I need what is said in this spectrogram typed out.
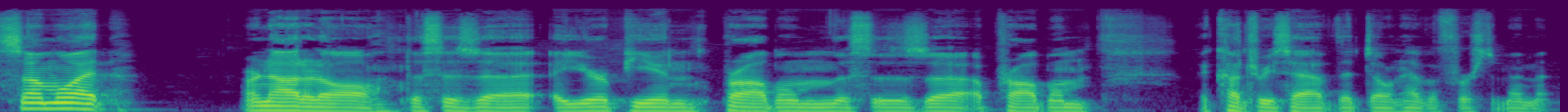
Somewhat or not at all. This is a, a European problem. This is a, a problem that countries have that don't have a First Amendment.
